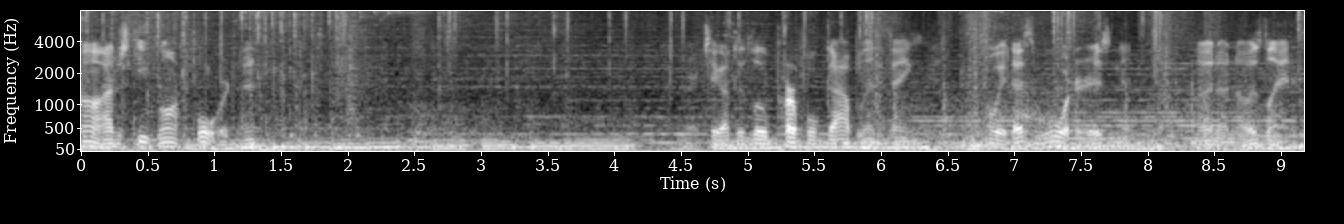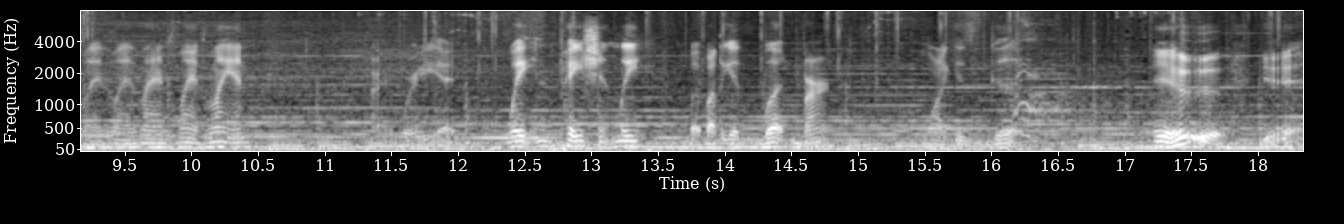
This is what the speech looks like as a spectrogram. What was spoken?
Oh, well, I'll just keep going forward then. Alright, check out this little purple goblin thing. Oh wait, that's water, isn't it? No, no, no, it's land, land, land, land, land, land. Alright, where you at? Waiting patiently, but about to get butt burnt. More like it's good. Yeah, yeah.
